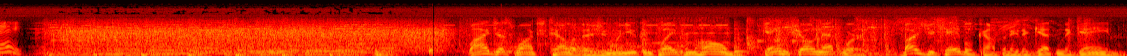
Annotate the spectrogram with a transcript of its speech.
today. Why just watch television when you can play from home? Game Show Network. Buzz your cable company to get in the game.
